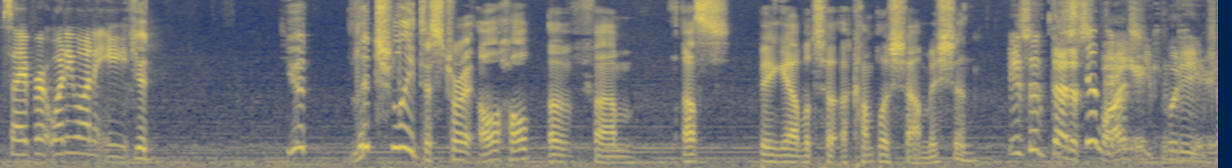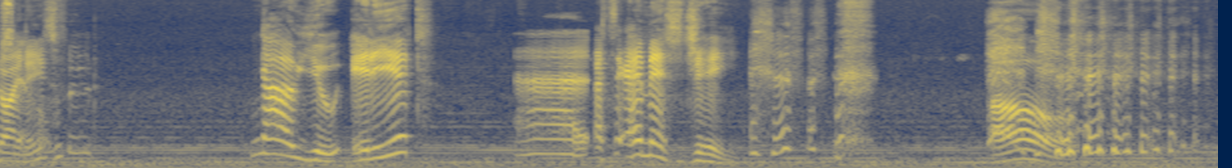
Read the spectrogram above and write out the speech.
Cypher, what do you want to eat? You'd you'd literally destroy all hope of um, us being able to accomplish our mission. Isn't that a Still spice you put in Chinese home. food? No, you idiot! Uh, That's MSG. oh,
